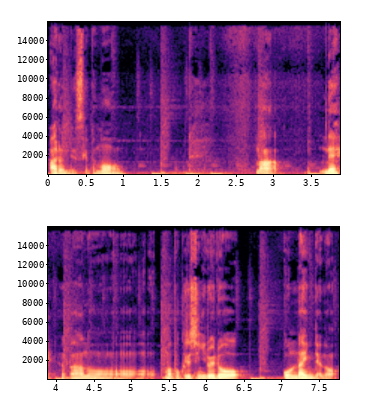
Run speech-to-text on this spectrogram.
あるんですけどもまあねあのー、まあ、僕自身いろいろオンラインでの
